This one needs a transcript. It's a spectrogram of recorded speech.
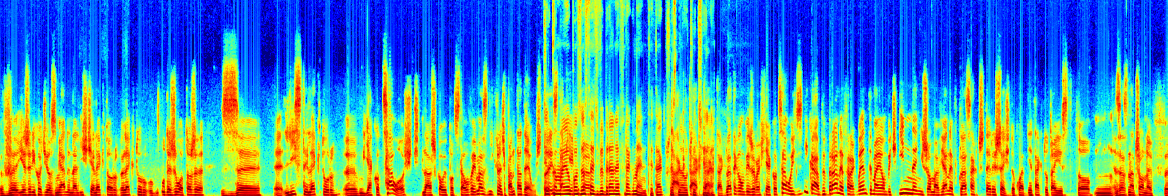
w, jeżeli chodzi o zmiany na liście lektor, lektur, uderzyło to, że z listy lektur jako całość dla szkoły podstawowej ma zniknąć pan Tadeusz. To Tylko mają pozostać chyba... wybrane fragmenty, tak? Przez tak, nauczyciela. Tak, tak, tak. Dlatego mówię, że właśnie jako całość znika, a wybrane fragmenty mają być inne niż omawiane w klasach 4-6. Dokładnie tak tutaj jest to mm, zaznaczone w, e,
